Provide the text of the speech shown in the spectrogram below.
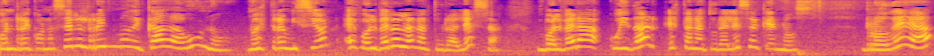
con reconocer el ritmo de cada uno. Nuestra misión es volver a la naturaleza, volver a cuidar esta naturaleza que nos rodea,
